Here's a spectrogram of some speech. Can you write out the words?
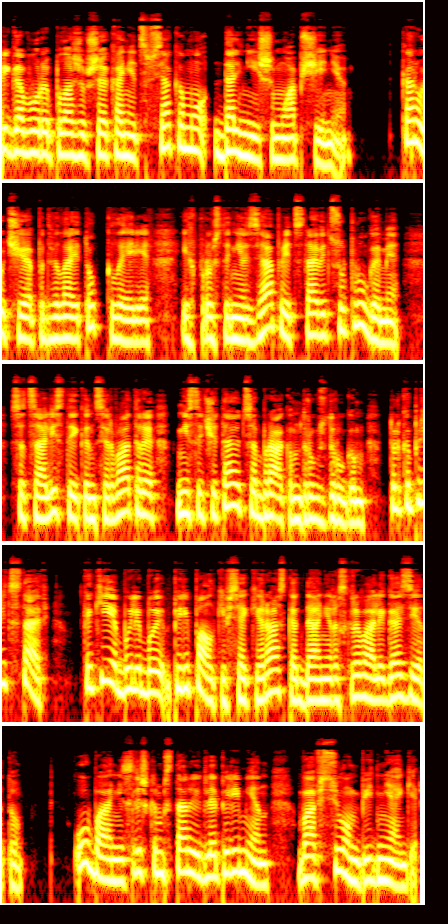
приговоры, положившие конец всякому дальнейшему общению. Короче, подвела итог Клэри, их просто нельзя представить супругами. Социалисты и консерваторы не сочетаются браком друг с другом. Только представь, какие были бы перепалки всякий раз, когда они раскрывали газету. Оба они слишком стары для перемен, во всем бедняги.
